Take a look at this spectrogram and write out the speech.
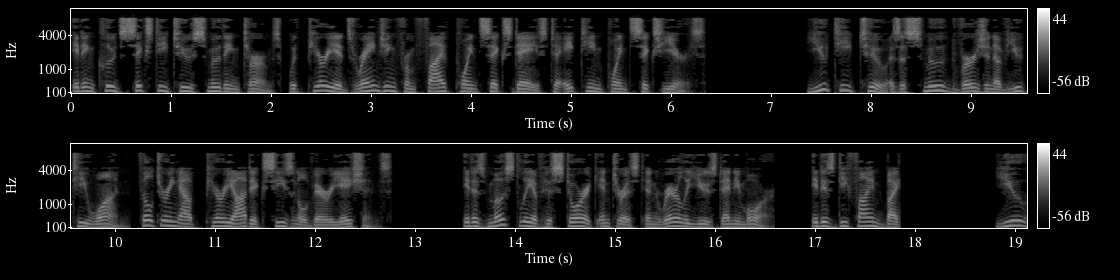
It includes 62 smoothing terms, with periods ranging from 5.6 days to 18.6 years. UT2 is a smoothed version of UT1, filtering out periodic seasonal variations. It is mostly of historic interest and rarely used anymore. It is defined by U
